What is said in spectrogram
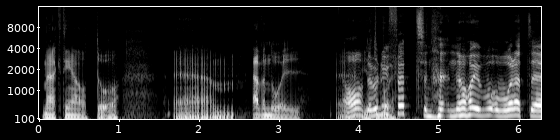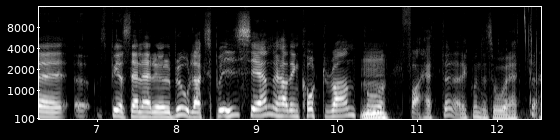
med Acting Out och ehm, även då i eh, Ja, det var ju fett. Nu har ju vå- vårat eh, spelställe här i Örebro lagts på is igen. Vi hade en kort run på, Mm. fan hette det? Det kommer inte ens ihåg vad det hette.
